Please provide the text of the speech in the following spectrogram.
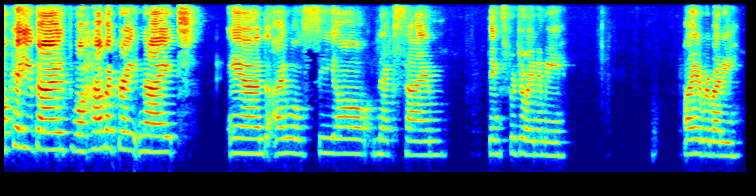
Okay, you guys, well, have a great night, and I will see y'all next time. Thanks for joining me. Bye, everybody.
